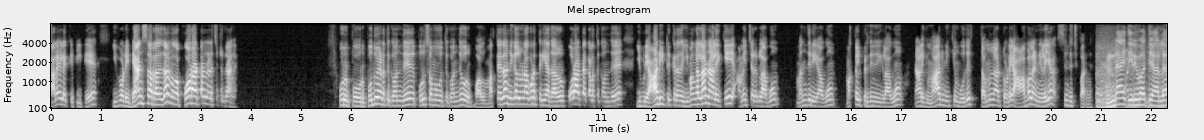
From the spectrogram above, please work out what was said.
தலையில கட்டிட்டு இவருடைய டான்ஸ் ஆடுறது தான் இவங்க போராட்டம்னு நினைச்சிட்டு இருக்காங்க. ஒரு இப்போ ஒரு பொது இடத்துக்கு வந்து பொது சமூகத்துக்கு வந்து ஒரு மற்ற ஏதாவது நிகழ்வுனா கூட தெரியாது. அது ஒரு போராட்ட காலத்துக்கு வந்து இப்படி ஆடிட்டு இருக்கிறத இவங்கெல்லாம் நாளைக்கு அமைச்சர்களாகவும் மந்திரியாகவும் மக்கள் பிரதிநிதிகளாகவும் நாளைக்கு மாறி நிற்கும் போது தமிழ்நாட்டுடைய அவல நிலையை சிந்திச்சு பாருங்க. ரெண்டாயிரத்தி இருபத்தி ஆறில்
